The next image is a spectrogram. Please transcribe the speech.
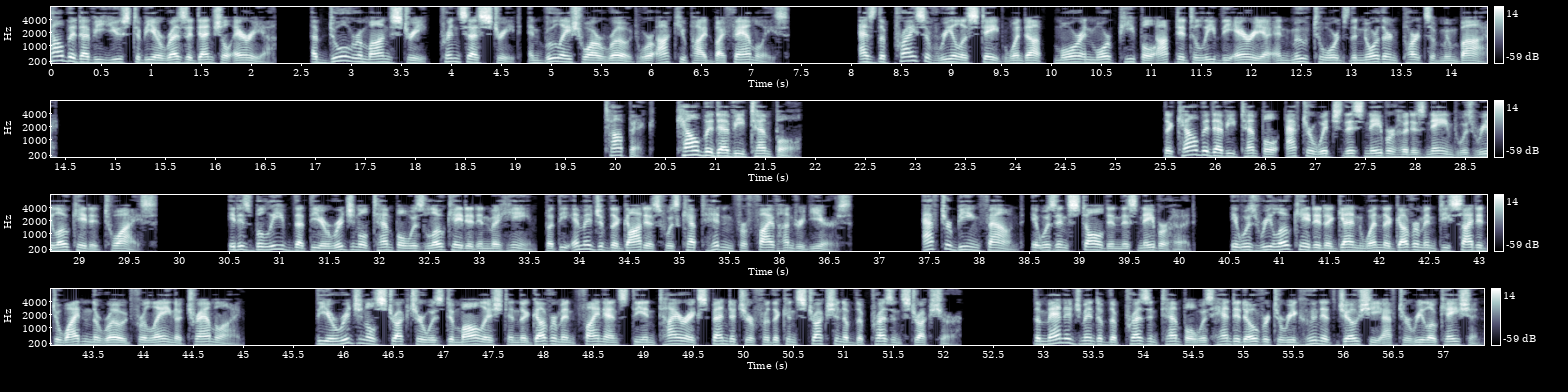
Kalbadevi used to be a residential area. Abdul Rahman Street, Princess Street, and Bhuleshwar Road were occupied by families. As the price of real estate went up, more and more people opted to leave the area and move towards the northern parts of Mumbai. Kalbadevi Temple The Kalbadevi Temple, after which this neighbourhood is named was relocated twice. It is believed that the original temple was located in Mahim, but the image of the goddess was kept hidden for 500 years. After being found, it was installed in this neighborhood. It was relocated again when the government decided to widen the road for laying a tramline. The original structure was demolished and the government financed the entire expenditure for the construction of the present structure. The management of the present temple was handed over to Raghunath Joshi after relocation.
